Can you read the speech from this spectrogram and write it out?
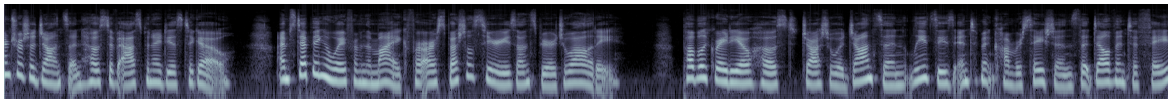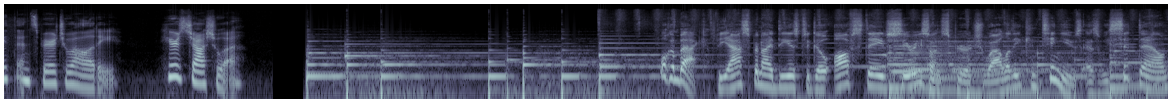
I'm Trisha Johnson, host of Aspen Ideas to Go. I'm stepping away from the mic for our special series on spirituality. Public radio host Joshua Johnson leads these intimate conversations that delve into faith and spirituality. Here's Joshua. Welcome back. The Aspen Ideas to Go Offstage series on spirituality continues as we sit down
